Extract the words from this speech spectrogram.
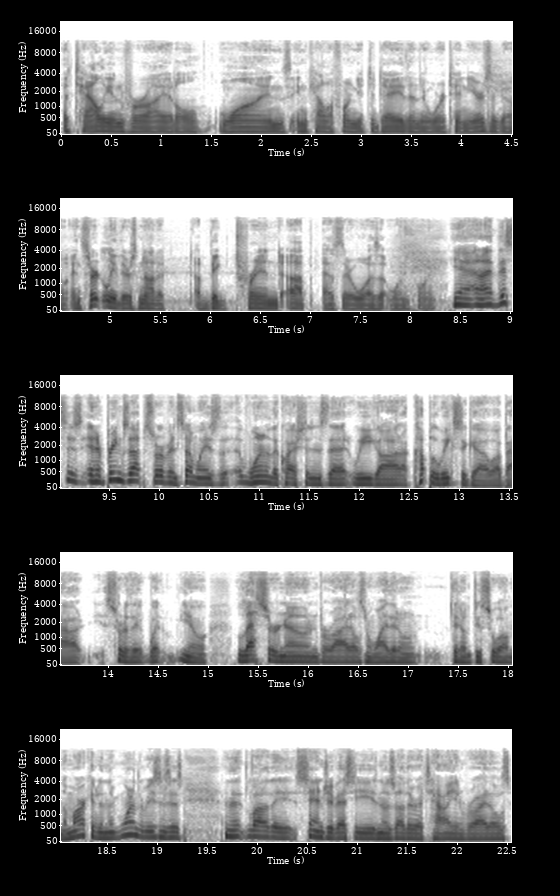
Italian varietal wines in California today than there were ten years ago, and certainly there's not a, a big trend up as there was at one point. Yeah, and I, this is, and it brings up sort of in some ways one of the questions that we got a couple of weeks ago about sort of the, what you know lesser known varietals and why they don't they don't do so well in the market. And then one of the reasons is, and a lot of the Sangiovese and those other Italian varietals,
